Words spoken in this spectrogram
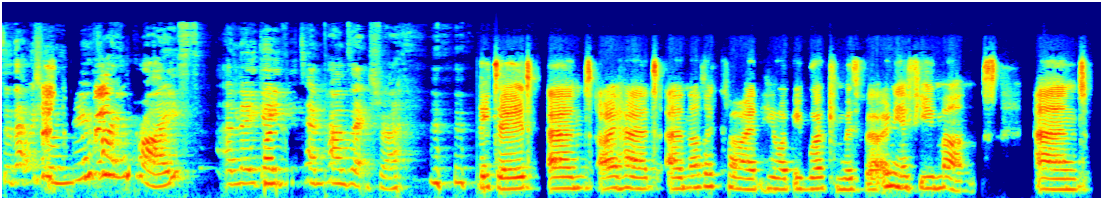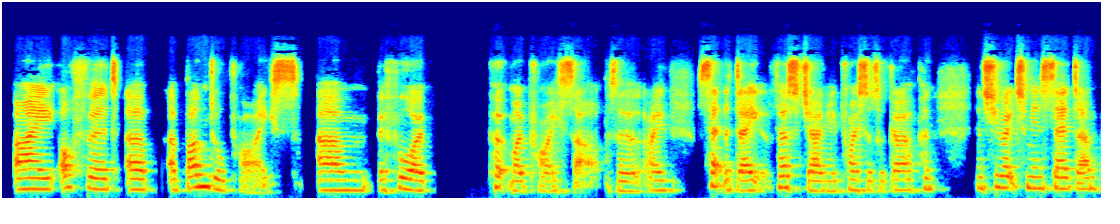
So that was your new price, and they gave you ten pounds extra. they did, and I had another client who I'd been working with for only a few months, and I offered a, a bundle price um, before I put my price up. So I set the date, first of January, prices will go up. And and she wrote to me and said, um,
